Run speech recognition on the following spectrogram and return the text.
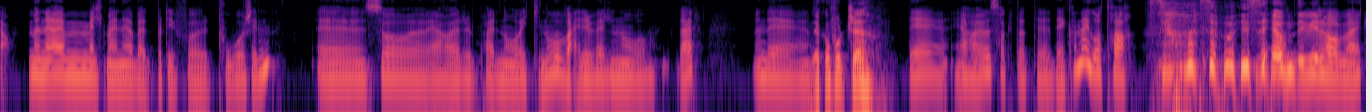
Ja. Men jeg meldte meg inn i Arbeiderpartiet for to år siden. Eh, så jeg har per nå ikke noe verv eller noe der. Men det Det kan fort skje. Det, jeg har jo sagt at det, det kan jeg godt ha, så, så, får vi se om de vil ha meg.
